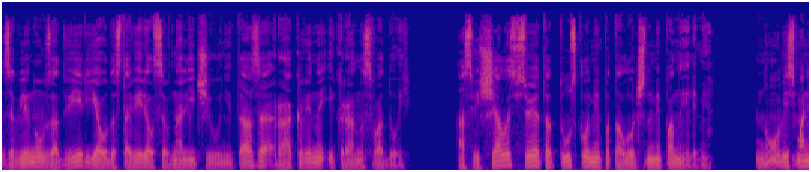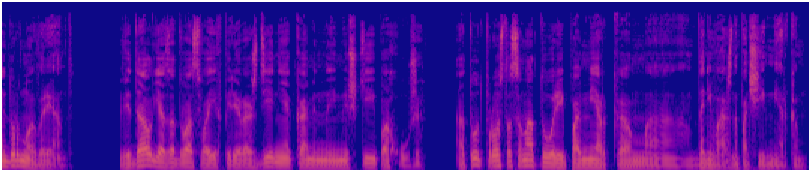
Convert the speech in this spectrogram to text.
Заглянув за дверь, я удостоверился в наличии унитаза, раковины и крана с водой. Освещалось все это тусклыми потолочными панелями. Ну, весьма недурной вариант. Видал я за два своих перерождения каменные мешки и похуже. А тут просто санаторий по меркам... Э, да неважно, по чьим меркам.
